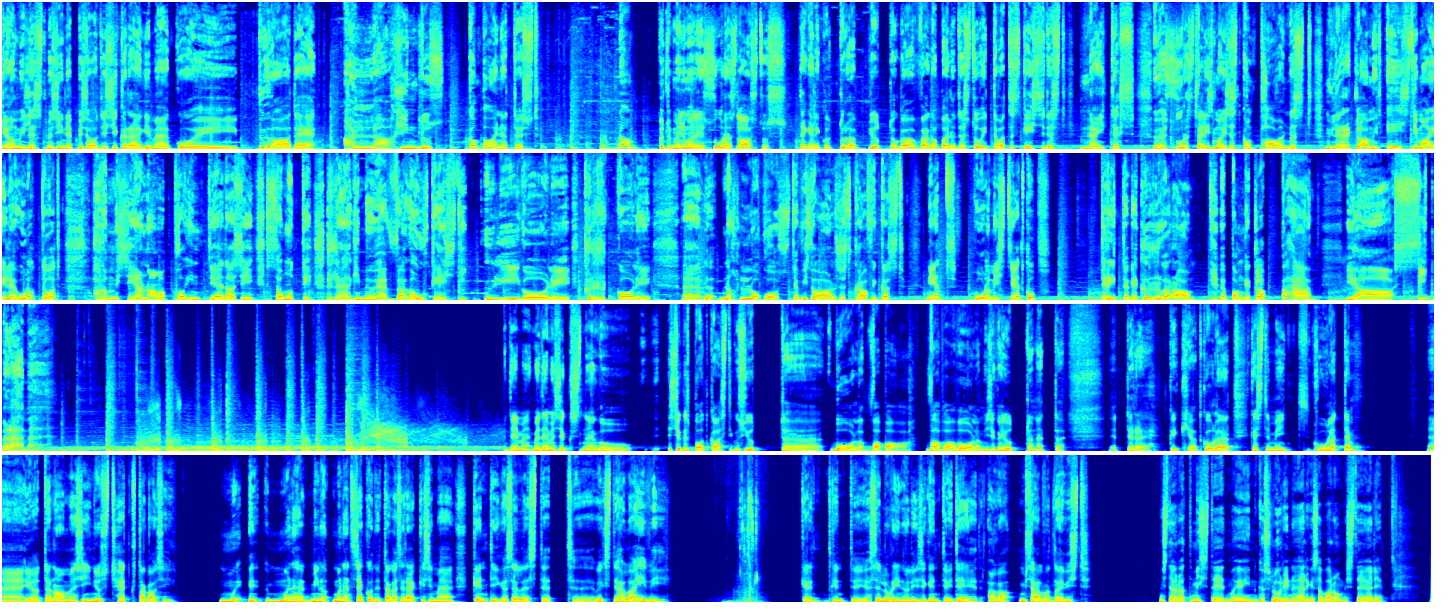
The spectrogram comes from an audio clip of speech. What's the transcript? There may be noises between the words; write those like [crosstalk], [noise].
ja millest me siin episoodis ikka räägime, kui pühade allahindluskampaaniatest. no ütleme niimoodi suures laastus, tegelikult tuleb juttu ka väga paljudest huvitavatest case idest, näiteks ühest suurest välismaisest kampaaniast, mille reklaamid Eestimaile ulatuvad, aga mis ei anna oma pointi edasi. samuti räägime ühe väga uhke Eesti ülikooli, kõrgkooli noh logost ja visuaalsest graafikast, nii et kuulamist jätkub teritage kõrv ära, pange klapp pähe ja siit me läheme. me teeme, me teeme siukest nagu, siukest podcast'i, kus jutt äh, voolab vaba, vaba voolamisega jutt on, et, et tere, kõik head kuulajad, kes te meid kuulate. Äh, ja täna me siin just hetk tagasi mõned minu-, mõned sekundid tagasi rääkisime Kentiga sellest, et äh, võiks teha laivi. Kent, Kenti ja see lurin oli see Kenti idee, aga mis sa arvad laivist? mis te arvate, mis teed ma jõin, kas lurina järgi saab aru, mis tee oli?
